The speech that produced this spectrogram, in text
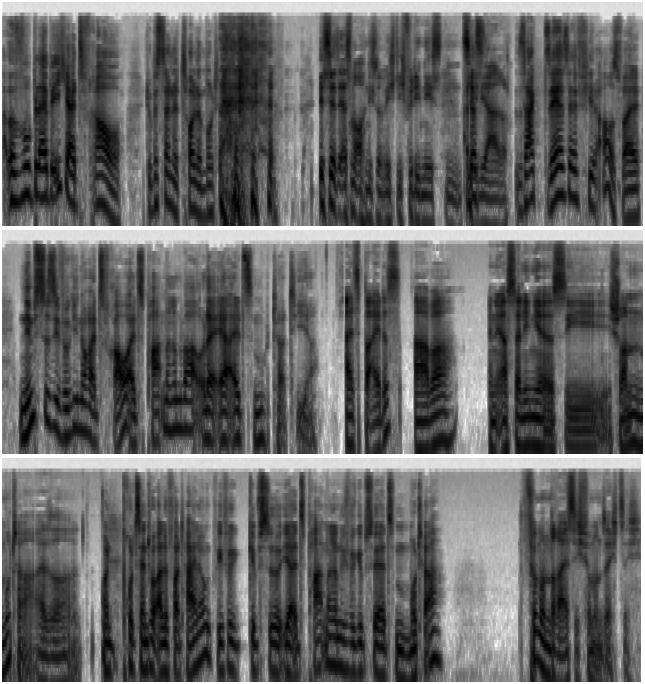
Aber wo bleibe ich als Frau? Du bist eine tolle Mutter. Ist jetzt erstmal auch nicht so wichtig für die nächsten zehn Das Jahre. sagt sehr, sehr viel aus, weil nimmst du sie wirklich noch als Frau, als Partnerin wahr oder eher als Muttertier? Als beides, aber in erster Linie ist sie schon Mutter. Also Und prozentuale Verteilung, wie viel gibst du ihr als Partnerin, wie viel gibst du ihr als Mutter? 35, 65.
